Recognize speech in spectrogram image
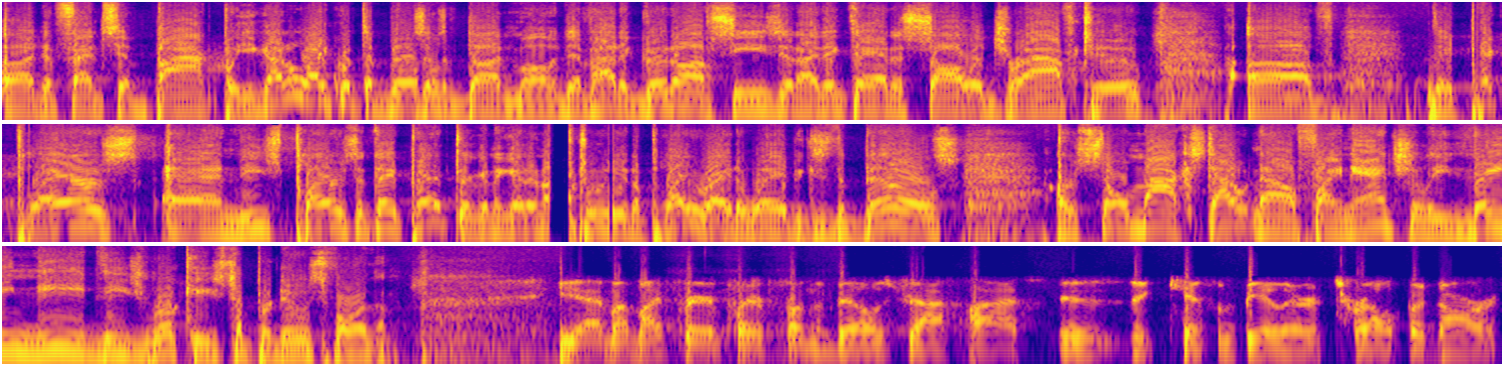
uh, defensive back. But you got to like what the Bills have done, Mo. They've had a good offseason. I think they had a solid draft, too. Of They pick players, and these players that they picked are going to get an opportunity to play right away because the Bills are so maxed out now financially, they need these rookies to produce for them. Yeah, my, my favorite player from the Bills draft class is the kid from Baylor, Terrell Bernard,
